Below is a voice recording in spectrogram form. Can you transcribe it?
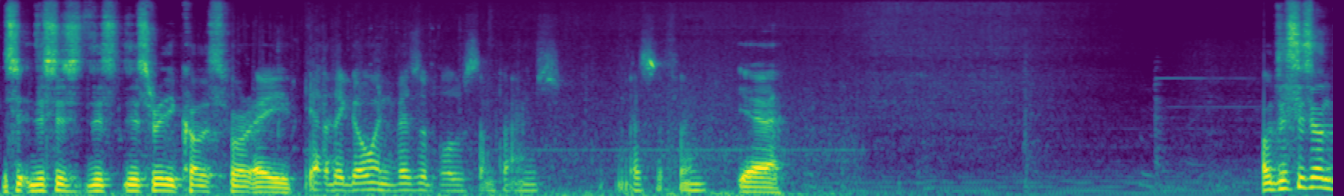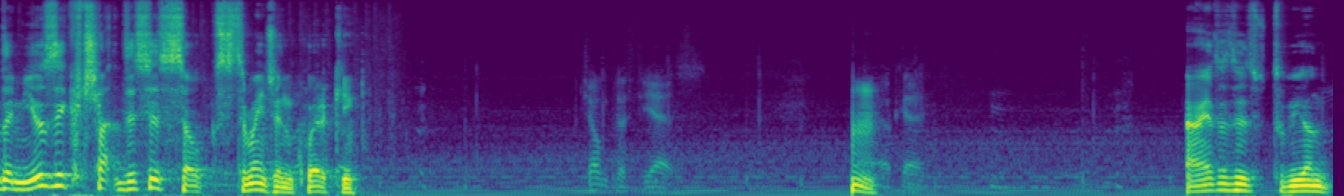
This, this is, this, this really calls for a... Yeah, they go invisible sometimes. That's the thing. Yeah. Oh, this is on the music chat. This is so strange and quirky. Jump if yes. Hmm. Okay. I wanted it to be on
